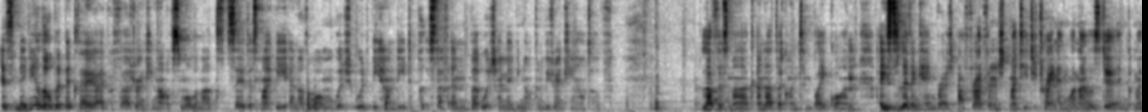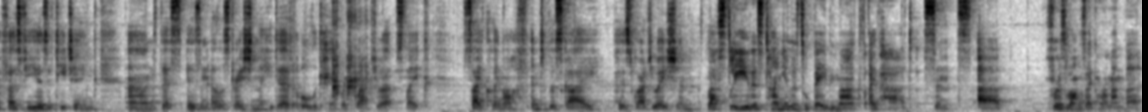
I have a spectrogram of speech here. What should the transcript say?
it's maybe a little bit big though, I prefer drinking out of smaller mugs, so this might be another one which would be handy to put stuff in, but which I'm maybe not going to be drinking out of. Love this mug, another Quentin Blake one. I used to live in Cambridge after I'd finished my teacher training when I was doing my first few years of teaching, and this is an illustration that he did of all the Cambridge graduates, like cycling off into the sky post-graduation. Lastly, this tiny little baby mug that I've had since uh, for as long as I can remember.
